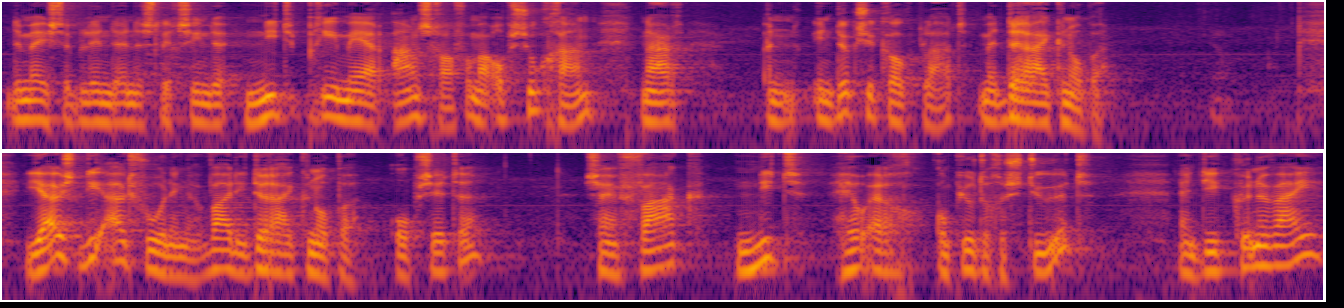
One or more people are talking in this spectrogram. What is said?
de meeste blinden en de slechtzienden niet primair aanschaffen, maar op zoek gaan naar een inductiekookplaat met draaiknoppen. Juist die uitvoeringen waar die draaiknoppen op zitten, zijn vaak niet heel erg computergestuurd. En die kunnen wij,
